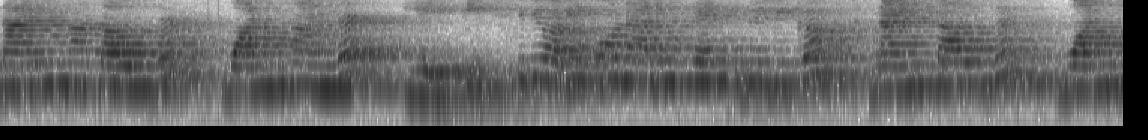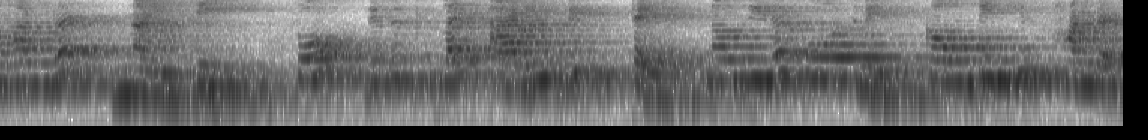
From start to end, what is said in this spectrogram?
9180. If you again go on adding 10, it will become 9190. So this is like adding with tens. Now see the fourth main. Counting in hundreds.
